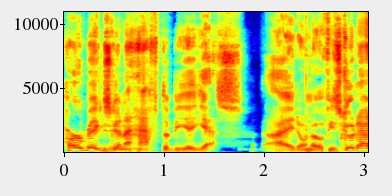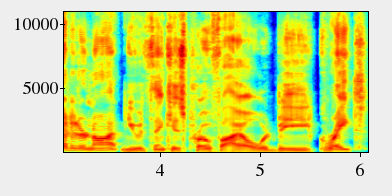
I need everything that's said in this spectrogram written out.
Herbig's going to have to be a yes. I don't know if he's good at it or not. You would think his profile would be great.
